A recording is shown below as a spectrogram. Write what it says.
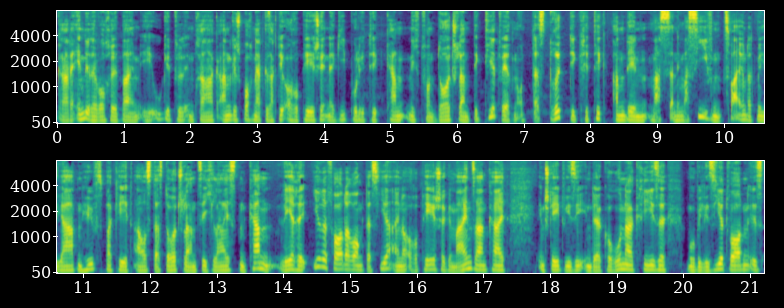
gerade Ende der Woche beim EU-Gipfel in Prag angesprochen. Er hat gesagt, die europäische Energiepolitik kann nicht von Deutschland diktiert werden. Und das drückt die Kritik an, den, an dem massiven 200 Milliarden Hilfspaket aus, das Deutschland sich leisten kann. Wäre Ihre Forderung, dass hier eine europäische Gemeinsamkeit entsteht, wie sie in der Corona-Krise mobilisiert worden ist,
